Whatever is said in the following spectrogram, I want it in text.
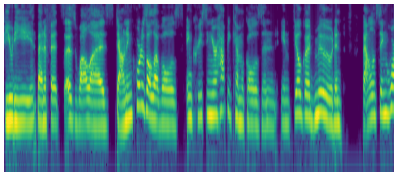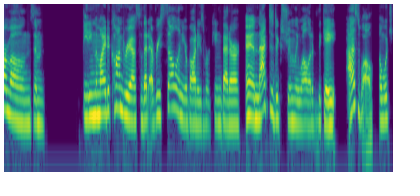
beauty benefits as well as downing cortisol levels, increasing your happy chemicals and in feel good mood and balancing hormones and feeding the mitochondria so that every cell in your body is working better. And that did extremely well out of the gate as well, which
